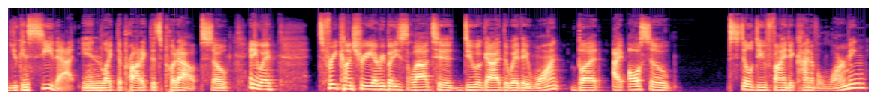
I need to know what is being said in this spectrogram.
you can see that in like the product that's put out. So, anyway, it's free country. Everybody's allowed to do a guide the way they want. But I also still do find it kind of alarming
